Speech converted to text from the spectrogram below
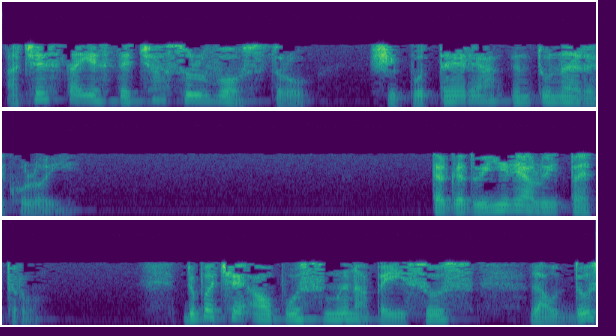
acesta este ceasul vostru și puterea întunericului. Tăgăduirea lui Petru După ce au pus mâna pe Isus, l-au dus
